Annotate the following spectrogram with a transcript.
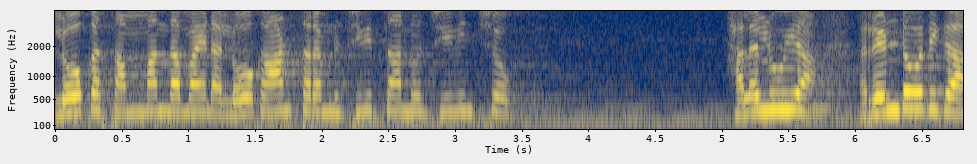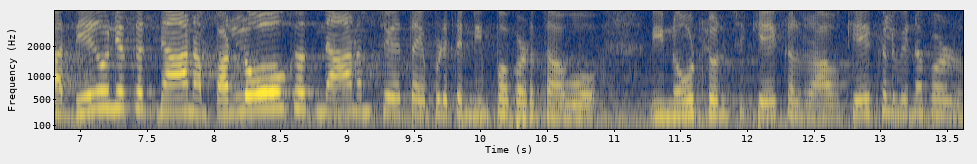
లోక సంబంధమైన లోకానుసరమైన జీవితాన్ని జీవించవు. హలలుయ రెండవదిగా దేవుని యొక్క జ్ఞానం పరలోక జ్ఞానం చేత ఎప్పుడైతే నింపబడతావో నీ నోట్లో నుంచి కేకలు రావు. కేకలు వినబడు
